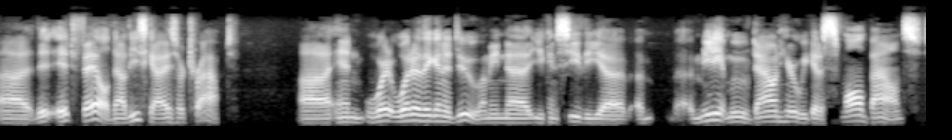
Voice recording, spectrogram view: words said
it. it. failed. Now these guys are trapped. And what, what are they going to do? I mean, you can see the immediate move down here. We get a small bounce,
